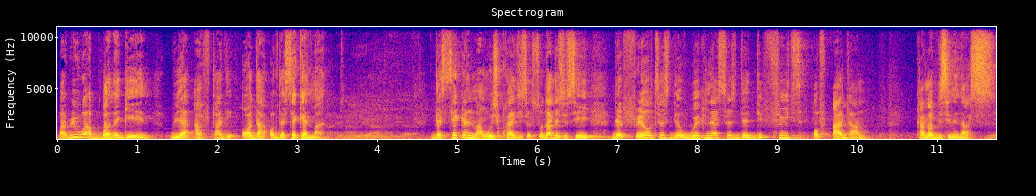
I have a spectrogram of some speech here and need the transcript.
But we were born again, we are after the order of the second man. The second man who is Christ Jesus. So that is to say, the frailties, the weaknesses, the defeats of Adam cannot be seen in us.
